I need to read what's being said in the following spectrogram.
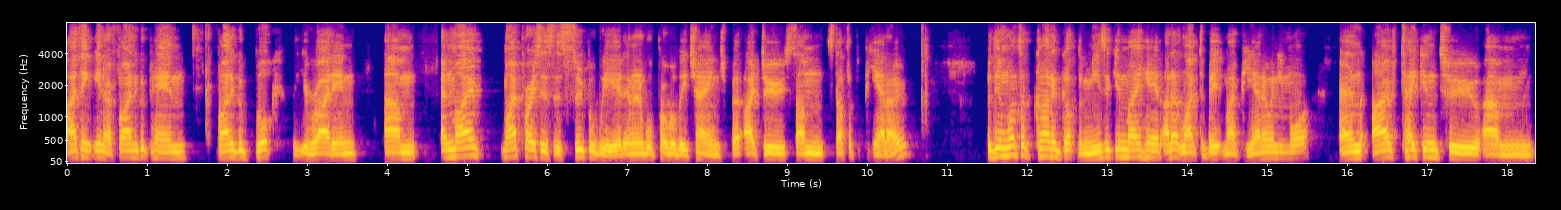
I think you know, find a good pen, find a good book that you write in. Um, and my my process is super weird, and it will probably change. But I do some stuff at the piano. But then once I've kind of got the music in my head, I don't like to beat my piano anymore. And I've taken to um,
